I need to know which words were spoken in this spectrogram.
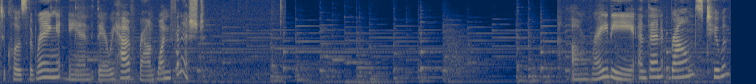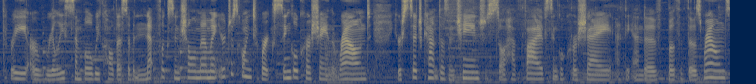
to close the ring. And there we have round one finished. Alrighty, and then rounds two and three are really simple. We call this a Netflix and chill moment. You're just going to work single crochet in the round. Your stitch count doesn't change. You still have five single crochet at the end of both of those rounds.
